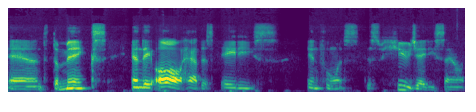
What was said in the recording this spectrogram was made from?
and the Minks, and they all have this 80s influence, this huge 80s sound.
